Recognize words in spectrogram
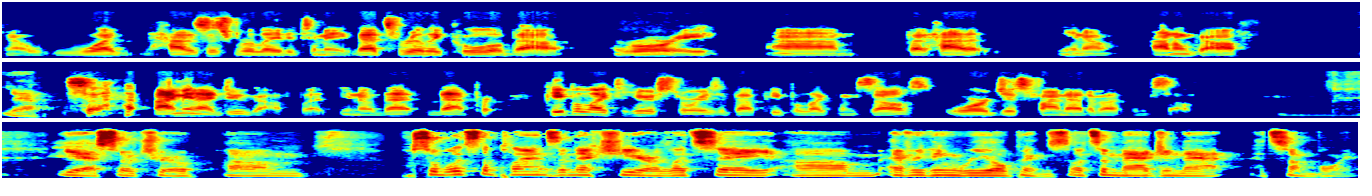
you know what how does this relate to me? That's really cool about Rory. Um, but how you know I don't golf. Yeah. So I mean, I do golf, but you know that that per, people like to hear stories about people like themselves, or just find out about themselves. Yeah, so true. Um, so what's the plans the next year? Let's say um, everything reopens. Let's imagine that at some point.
